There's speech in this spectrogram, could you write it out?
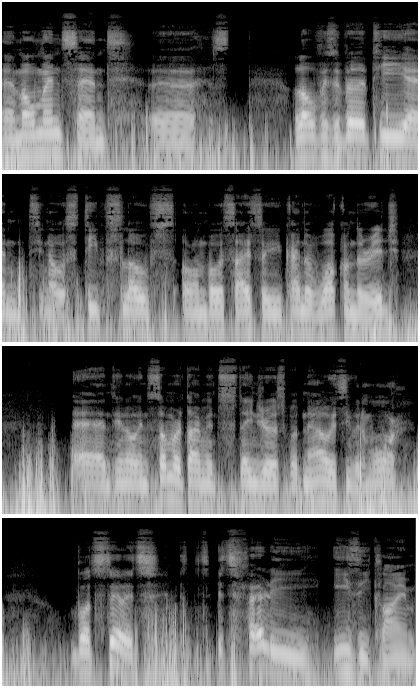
uh, moments and uh, low visibility and you know steep slopes on both sides so you kind of walk on the ridge. And you know in summertime it's dangerous but now it's even more. But still it's it's, it's fairly easy climb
